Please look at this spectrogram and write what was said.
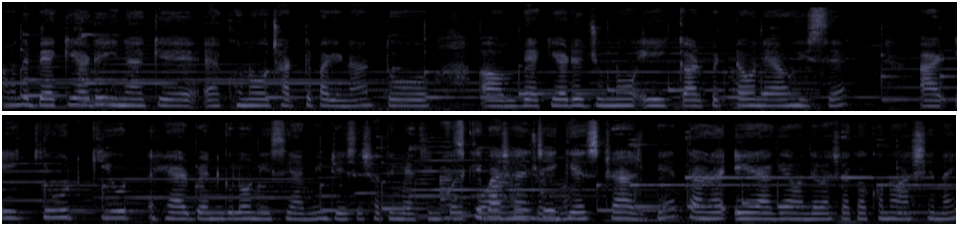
আমাদের ব্যাকইয়ার্ডে ইনাকে এখনও ছাড়তে পারি না। তো ব্যাকইয়ার্ডের জন্য এই কার্পেটটাও নেওয়া হয়েছে আর এই কিউট কিউট হেয়ার ব্যান্ডগুলো নিয়েছি আমি ড্রেসের সাথে ম্যাচিং করে আজকে বাসায় যে গেস্টরা আসবে তারা এর আগে আমাদের বাসায় কখনো আসে নাই।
